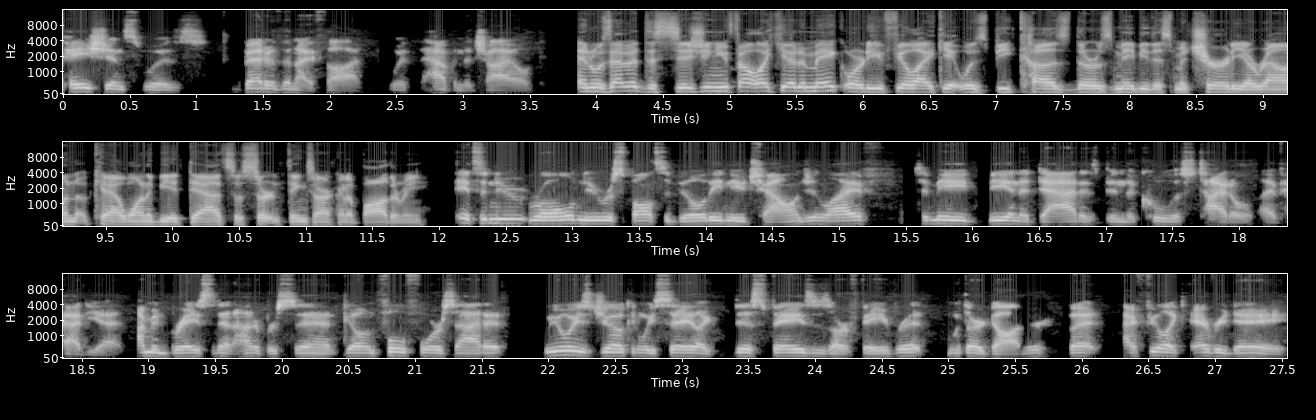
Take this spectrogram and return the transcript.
patience was better than I thought with having the child. And was that a decision you felt like you had to make, or do you feel like it was because there was maybe this maturity around, okay, I want to be a dad, so certain things aren't going to bother me? It's a new role, new responsibility, new challenge in life. To me, being a dad has been the coolest title I've had yet. I'm embracing it 100%, going full force at it we always joke and we say like this phase is our favorite with our daughter but i feel like every day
